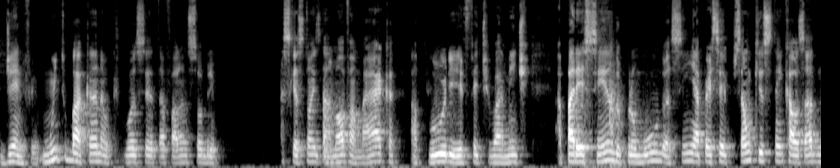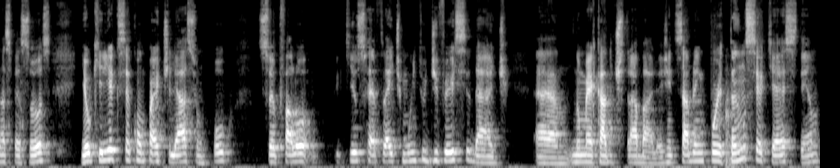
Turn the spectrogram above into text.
Jennifer, muito bacana o que você está falando sobre as questões da nova marca, a Pluri efetivamente aparecendo para o mundo assim, a percepção que isso tem causado nas pessoas. E eu queria que você compartilhasse um pouco. Você falou que isso reflete muito diversidade é, no mercado de trabalho. A gente sabe a importância que é esse tema.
